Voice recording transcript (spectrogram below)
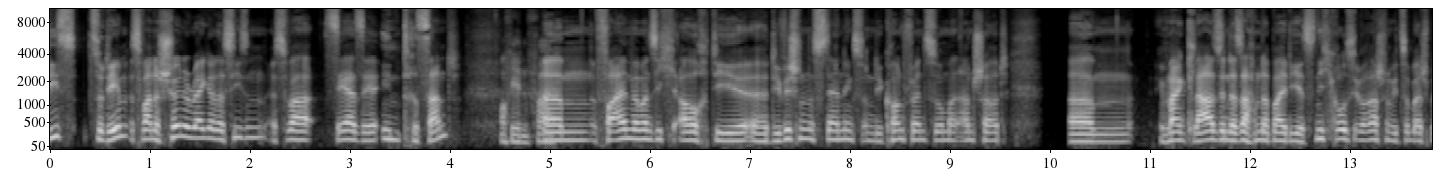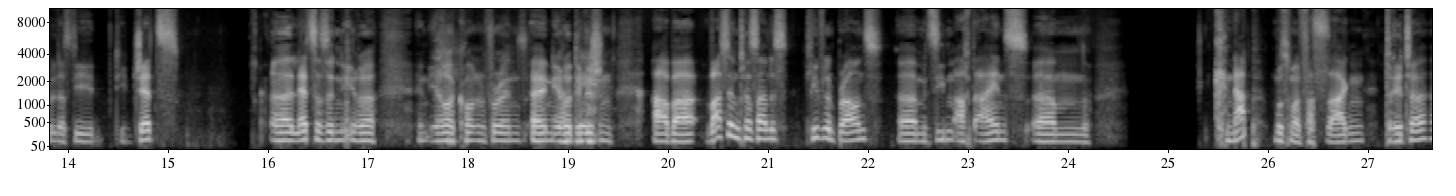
dies zudem, es war eine schöne Regular Season, es war sehr, sehr interessant. Auf jeden Fall. Ähm, vor allem, wenn man sich auch die äh, Division Standings und die Conference so mal anschaut. Ähm, ich meine, klar sind da Sachen dabei, die jetzt nicht groß überraschen, wie zum Beispiel, dass die, die Jets äh, letzter sind in ihrer, in ihrer Conference, äh, in ihrer Okay. Division. Aber was interessant ist, Cleveland Browns äh, mit 7-8-1, ähm, knapp, muss man fast sagen, Dritter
